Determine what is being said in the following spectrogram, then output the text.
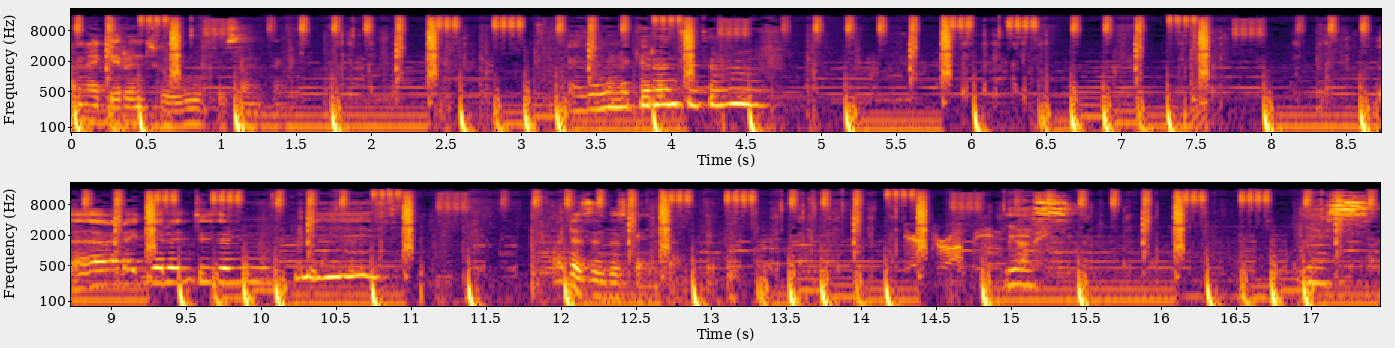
Can I get onto a roof or something? I wanna get onto the roof. I wanna get onto the roof, please. Why doesn't this guy jump? Airdrop incoming. Yes. Yes.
